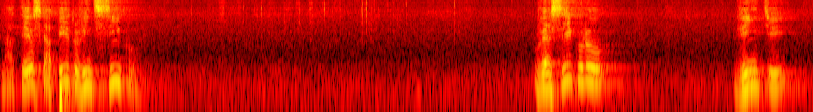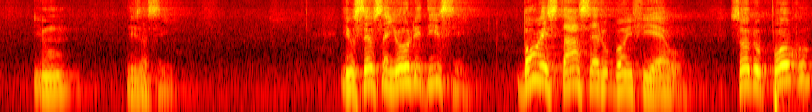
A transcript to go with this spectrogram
Mateus capítulo 25. O versículo 21 diz assim: E o seu Senhor lhe disse: Bom está ser o bom e fiel. Sobre o pouco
